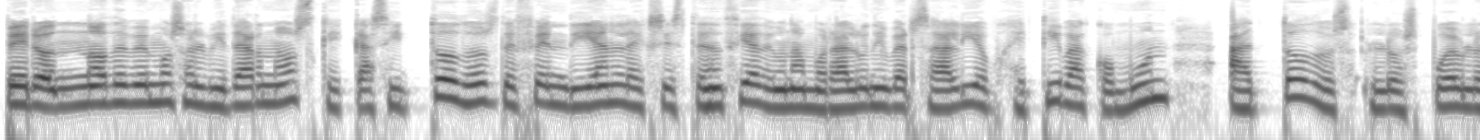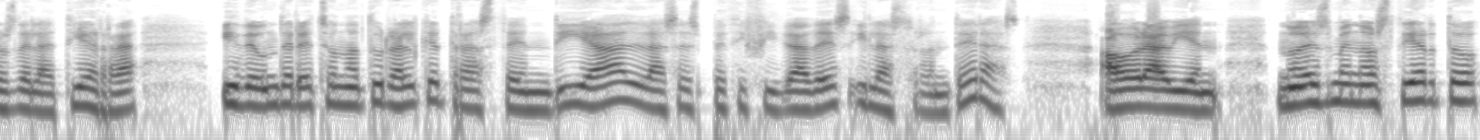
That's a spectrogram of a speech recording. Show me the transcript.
Pero no debemos olvidarnos que casi todos defendían la existencia de una moral universal y objetiva común a todos los pueblos de la Tierra y de un derecho natural que trascendía las especificidades y las fronteras. Ahora bien, no es menos cierto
